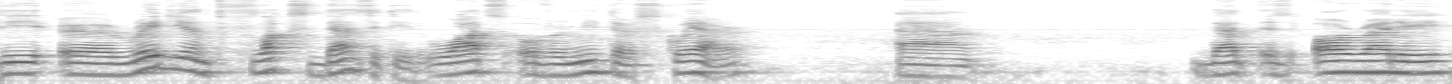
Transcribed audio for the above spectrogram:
The uh, radiant flux density, watts over meter square, uh, that is already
